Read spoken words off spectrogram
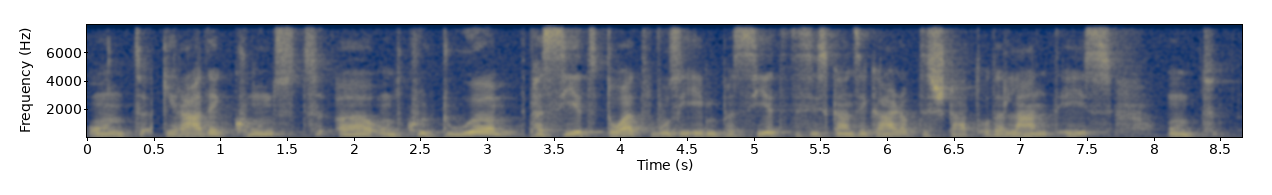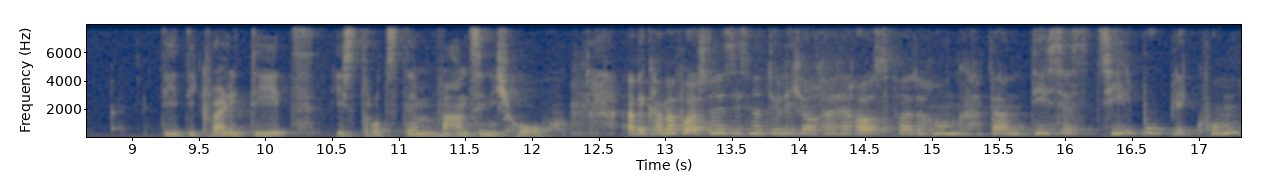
Und gerade Kunst äh, und Kultur passiert dort, wo sie eben passiert. Das ist ganz egal, ob das Stadt oder Land ist. Und die, die Qualität ist trotzdem wahnsinnig hoch. Aber ich kann mir vorstellen, es ist natürlich auch eine Herausforderung, dann dieses Zielpublikum,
